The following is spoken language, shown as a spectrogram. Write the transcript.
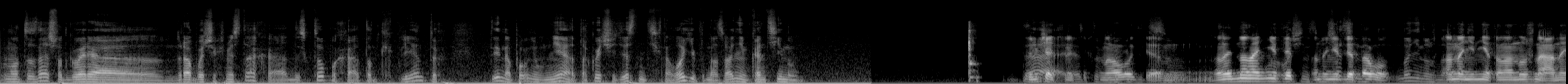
Ну, ты знаешь, вот говоря о рабочих местах, о десктопах, о тонких клиентах, ты напомнил мне о такой чудесной технологии под названием Continuum. Замечательная да, технология. Она, но она не для, она не для того. Но, но не нужна. Она не, нет, она нужна. Она,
